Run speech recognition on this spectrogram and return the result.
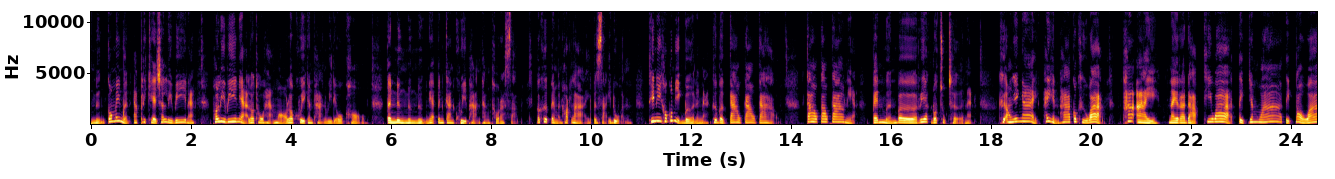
111ก็ไม่เหมือนแอปพลิเคชัน Livi นะ เพราะ l ีวีเนี่ยเราโทรหาหมอเราคุยกันผ่านวิดีโอคอล แต่111เนี่ยเป็นการคุยผ่านทางโทรศัพท์ ก็คือเป็นเหมือนฮอตไลน์เป็นสายด่วน ที่นี่เขาก็มีอีกเบอร์หนึ่งนะ คือเบอร์ 999 999 เนี่ย เป็นเหมือนเบอร์เรียกรถฉุกเฉินน่ะ คือเอาง่ายๆ ให้เห็นภาพก็คือว่าถ้าไอในระดับที่ว่าติดยังว่าติดเปล่าว่า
